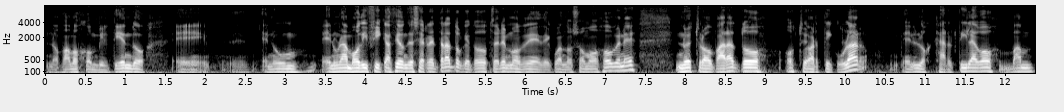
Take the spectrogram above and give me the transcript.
nos vamos convirtiendo eh, en, un, en una modificación de ese retrato que todos tenemos de, de cuando somos jóvenes. Nuestro aparato osteoarticular, eh, los cartílagos van...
